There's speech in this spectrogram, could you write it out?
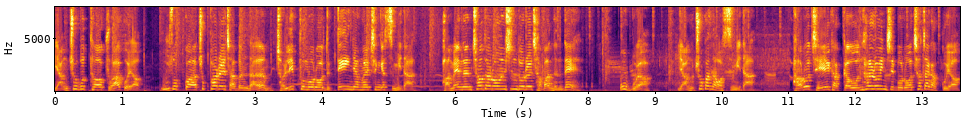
양초부터 구하고요. 우속과 촉파를 잡은 다음 전리품으로 늑대 인형을 챙겼습니다. 밤에는 쳐들어온 신도를 잡았는데, 오, 뭐야. 양초가 나왔습니다. 바로 제일 가까운 할로윈 집으로 찾아갔고요.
